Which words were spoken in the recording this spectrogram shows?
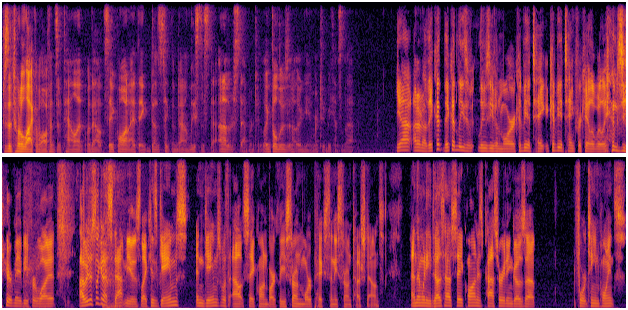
just a total lack of offensive talent without Saquon, I think does take them down at least a step, another step or two. Like they'll lose another game or two because of that. Yeah, I don't know. They could they could lose lose even more. It could be a tank. It could be a tank for Caleb Williams year maybe for Wyatt. I was just looking at StatMuse. Like his games in games without Saquon Barkley, he's thrown more picks than he's thrown touchdowns. And then when he does have Saquon, his passer rating goes up 14 points.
